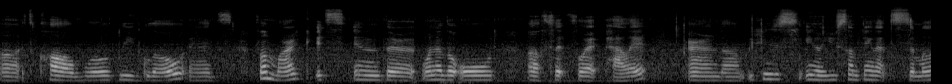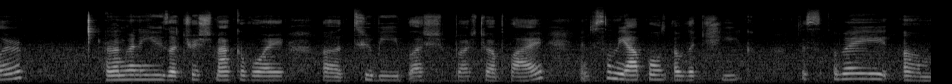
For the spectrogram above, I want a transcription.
Uh, it's called Worldly Glow, and it's from Mark. It's in the one of the old uh, Flip for It palette, and um, you can just you know use something that's similar. And I'm going to use a Trish McEvoy uh, 2B blush brush to apply. And just on the apples of the cheek, just a very um,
